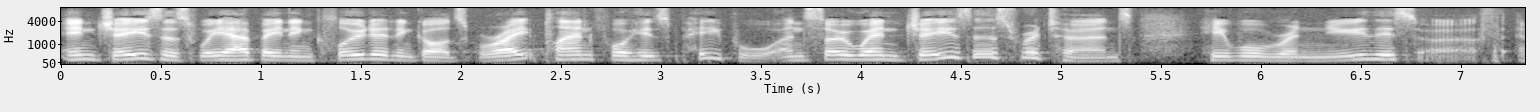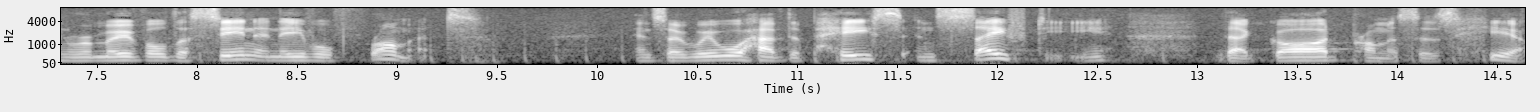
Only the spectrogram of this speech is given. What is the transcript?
In Jesus, we have been included in God's great plan for his people. And so when Jesus returns, he will renew this earth and remove all the sin and evil from it. And so we will have the peace and safety that God promises here.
